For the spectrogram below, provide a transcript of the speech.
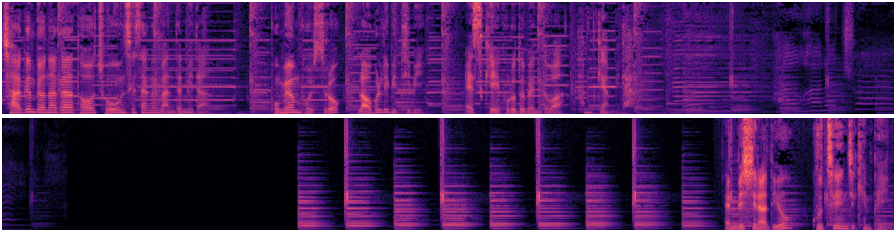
작은 변화가 더 좋은 세상을 만듭니다. 보면 볼수록 lovely B tv SK 브로드밴드와 함께합니다. MBC 라디오 Good Change 캠페인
